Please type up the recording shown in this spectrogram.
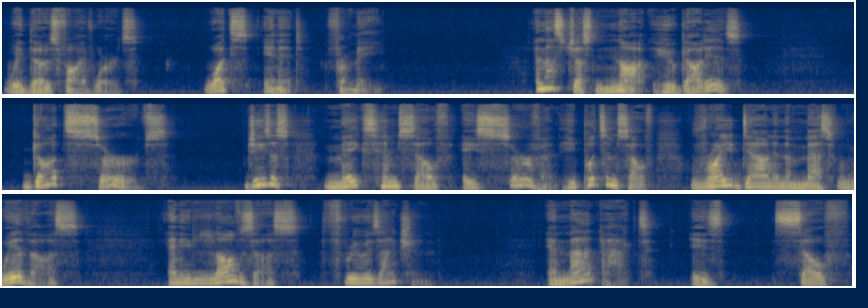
with those five words What's in it for me? And that's just not who God is. God serves. Jesus makes himself a servant. He puts himself right down in the mess with us, and he loves us through his action. And that act is self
